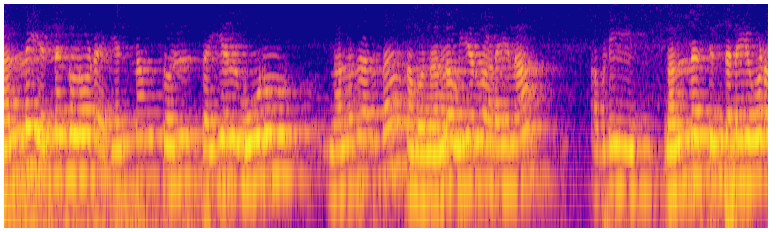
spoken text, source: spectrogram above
நல்ல எண்ணங்களோட எண்ணம் சொல் செயல் மூணும் நல்லதாக இருந்தால் நம்ம நல்ல உயர்வு அடையலாம். அப்படி நல்ல சிந்தனையோடு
